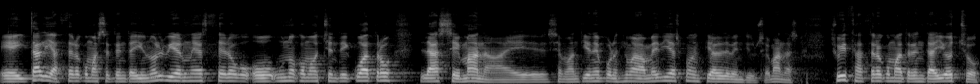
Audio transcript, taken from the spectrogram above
Eh, Italia 0,71 el viernes, 1,84 la semana. Eh, se mantiene por encima de la media exponencial de 21 semanas. Suiza 0,38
